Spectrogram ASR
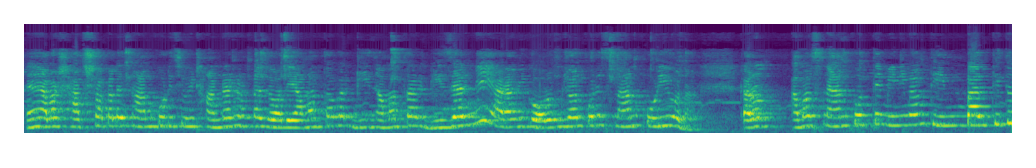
হ্যাঁ আবার সাত সকালে স্নান করেছি ওই ঠান্ডা ঠান্ডা জলে। আমার তো আবার আমার তো আর গিজার নেই আর আমি গরম জল করে স্নান করিও না। কারণ আমার স্নান করতে মিনিমাম তিন বালতি তো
